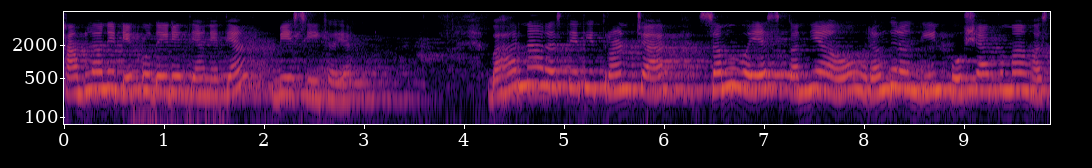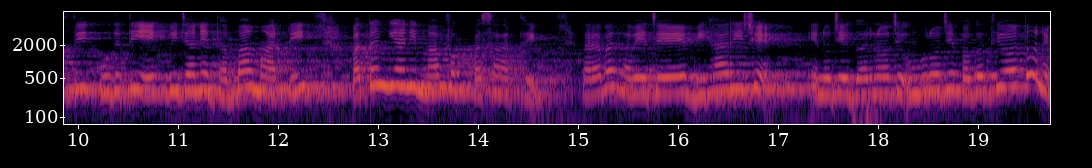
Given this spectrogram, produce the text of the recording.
થાંભલાને ટેકો દઈને ત્યાં ને ત્યાં બેસી ગયા. બહારના રસ્તેથી ત્રણ ચાર સમવયસ કન્યાઓ રંગરંગીન પોશાકમાં હસતી કૂદતી એકબીજાને ધબ્બા મારતી પતંગિયાની માફક પસાર થઈ. બરાબર? હવે જે બિહારી છે, એનો જે ઘરનો જે ઉંગરો જે પગથિયો હતો ને,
